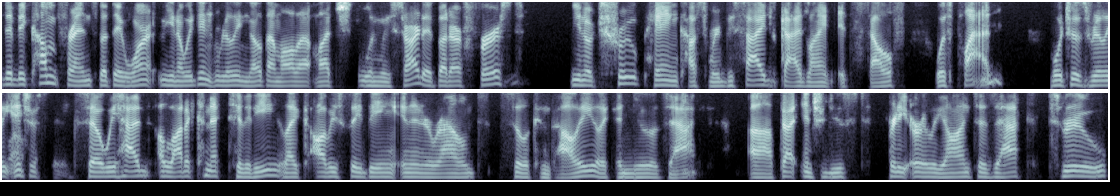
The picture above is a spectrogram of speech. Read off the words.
they become friends, but they weren't, you know, we didn't really know them all that much when we started. But our first, you know, true paying customer besides Guideline itself was Plaid. Mm-hmm. Which was really wow. interesting. So we had a lot of connectivity, like obviously being in and around Silicon Valley, like I knew Zach uh, got introduced pretty early on to Zach through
